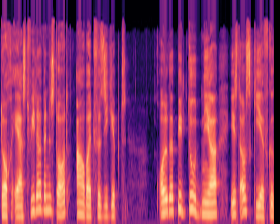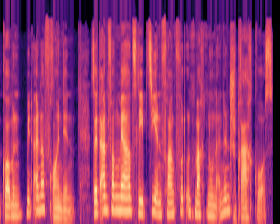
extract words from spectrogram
doch erst wieder, wenn es dort Arbeit für sie gibt. Olga Pidudnia ist aus Kiew gekommen mit einer Freundin. Seit Anfang März lebt sie in Frankfurt und macht nun einen Sprachkurs,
